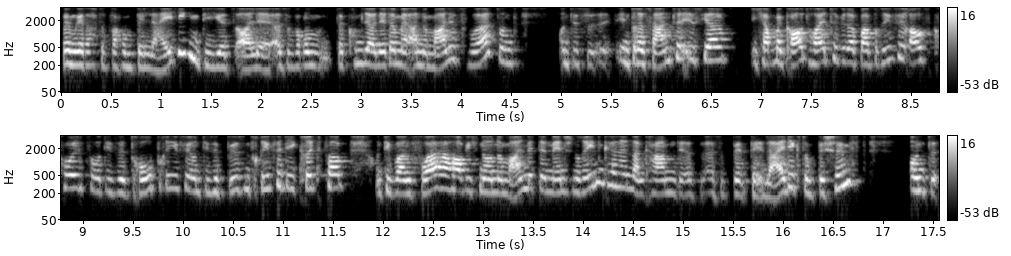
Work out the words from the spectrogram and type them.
weil ich mir gedacht habe, warum beleidigen die jetzt alle? Also warum, da kommt ja nicht einmal ein normales Wort und und das Interessante ist ja, ich habe mir gerade heute wieder ein paar Briefe rausgeholt, so diese Drohbriefe und diese bösen Briefe, die ich gekriegt habe. Und die waren vorher, habe ich noch normal mit den Menschen reden können. Dann kam der also be beleidigt und beschimpft. Und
